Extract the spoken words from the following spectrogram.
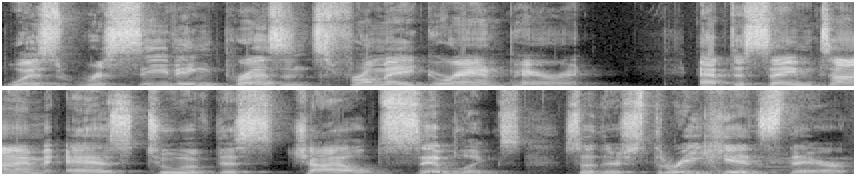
Was receiving presents from a grandparent at the same time as two of this child's siblings. So there's three kids there,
